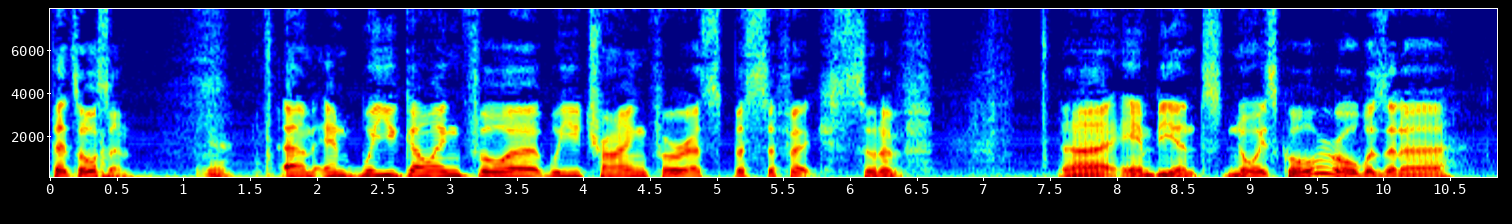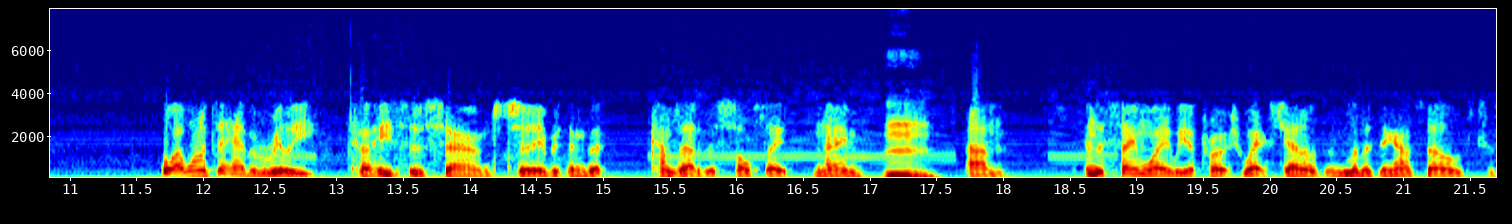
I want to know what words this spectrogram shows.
that's awesome. Yeah. Um, and were you going for? Were you trying for a specific sort of uh, ambient noise core, or was it a? Well, I wanted to have a really cohesive sound to everything that comes out of the sulfate name. Mm, Um, in the same way we approach Wax Chattels and limiting ourselves to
